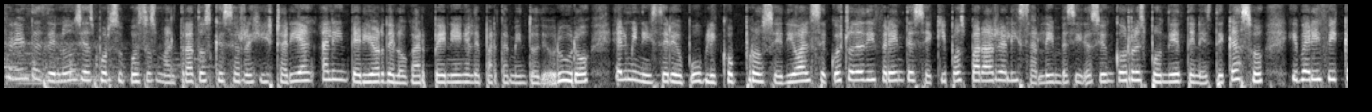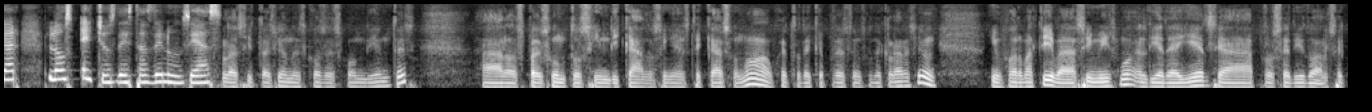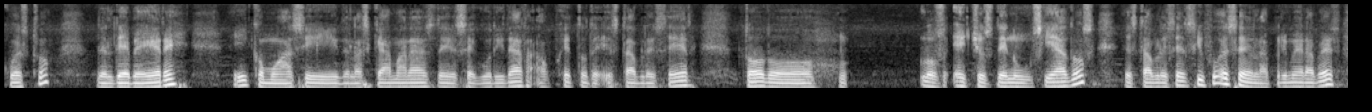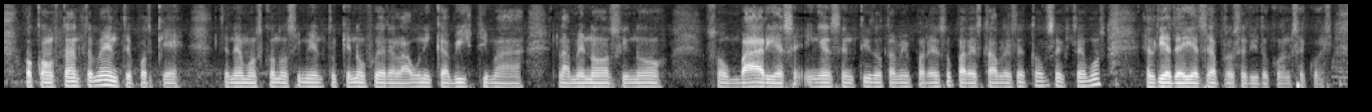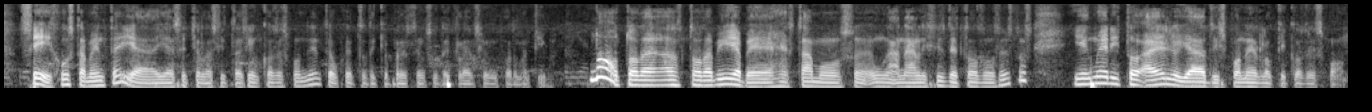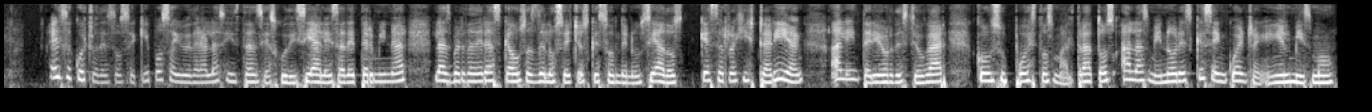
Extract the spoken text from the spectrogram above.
diferentes denuncias por supuestos maltratos que se registrarían al interior del hogar Peña en el departamento de Oruro, el Ministerio Público procedió al secuestro de diferentes equipos para realizar la investigación correspondiente en este caso y verificar los hechos de estas denuncias. Las citaciones correspondientes a los presuntos indicados en este caso, ¿no? A objeto de que presten su declaración informativa. Asimismo, el día de ayer se ha procedido al secuestro del DBR y como así de las cámaras de seguridad a objeto de establecer todo los hechos denunciados, establecer si fuese la primera vez o constantemente, porque tenemos conocimiento que no fuera la única víctima, la menor, sino son varias en ese sentido también para eso, para establecer todos los extremos. El día de ayer se ha procedido con el secuestro. Sí, justamente ya, ya se ha hecho la citación correspondiente, objeto de que presten su declaración informativa. No, toda, todavía estamos en un análisis de todos estos y en mérito a ello ya disponer lo que corresponde. El secuestro de esos equipos ayudará a las instancias judiciales a determinar las verdaderas causas de los hechos que son denunciados, que se registrarían al interior de este hogar con supuestos maltratos a las menores que se encuentran en el mismo.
